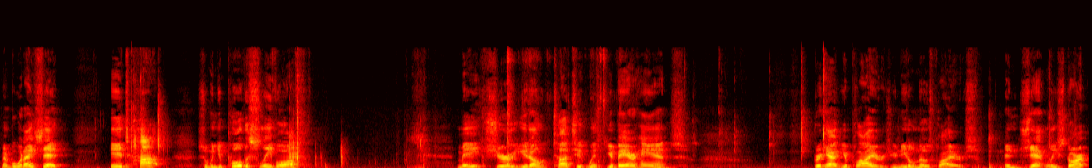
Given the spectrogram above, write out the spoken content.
remember what I said. It's hot. So when you pull the sleeve off, make sure you don't touch it with your bare hands. Bring out your pliers, your needle nose pliers, and gently start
